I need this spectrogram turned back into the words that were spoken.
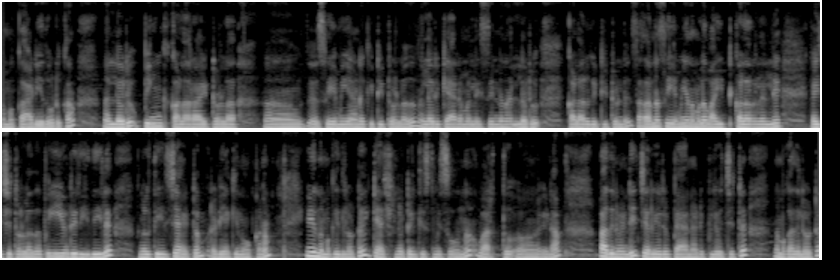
നമുക്ക് ആഡ് ചെയ്ത് കൊടുക്കാം. നല്ലൊരു പിങ്ക് കളറായിട്ടുള്ള സേമിയാണ് കിട്ടിയിട്ടുള്ളത്. നല്ലൊരു ക്യാരമലൈസിന്റെ നല്ലൊരു കളർ കിട്ടിയിട്ടുണ്ട്. സാധാരണ സേമിയ നമ്മൾ വൈറ്റ് കളറിലല്ലേ കഴിച്ചിട്ടുള്ളത്. അപ്പോൾ ഈ ഒരു രീതിയിൽ നിങ്ങൾ തീർച്ചയായിട്ടും റെഡിയാക്കി നോക്കണം. ഇനി നമുക്ക് ഇതിലോട്ട് കാഷ്നട്ടും കിസ്മിസും ഒന്ന് വറുത്ത് ഇടാം. അപ്പം അതിനുവേണ്ടി ചെറിയൊരു പാൻ അടുപ്പിൽ വെച്ചിട്ട് നമുക്കതിലോട്ട്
